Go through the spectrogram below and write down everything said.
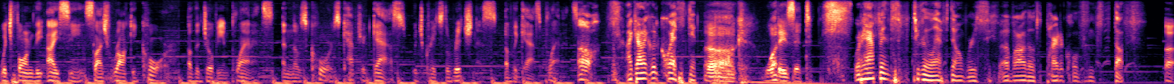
which formed the icy slash rocky core of the Jovian planets, and those cores captured gas, which creates the richness of the gas planets. Oh, I got a good question. Ugh, what is it? What happens to the leftovers of all those particles and stuff? Uh,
